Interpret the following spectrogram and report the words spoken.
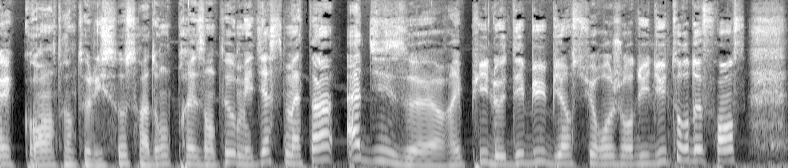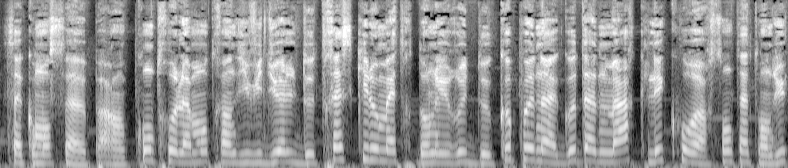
Et Corentin Tolisso sera donc présenté aux médias ce matin à 10h. Et puis le début, bien sûr, aujourd'hui du Tour de France. Ça commence euh, par un contre-la-montre individuel de 13 km dans les rues de Copenhague au Danemark. Les coureurs sont attendus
